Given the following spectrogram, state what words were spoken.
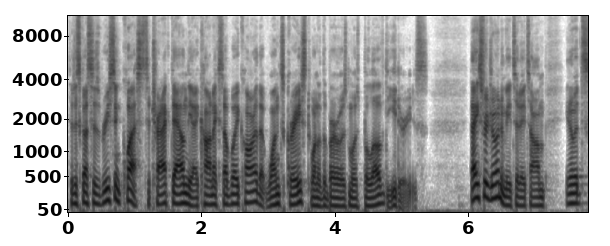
to discuss his recent quest to track down the iconic subway car that once graced one of the borough's most beloved eateries. Thanks for joining me today, Tom. You know, it's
